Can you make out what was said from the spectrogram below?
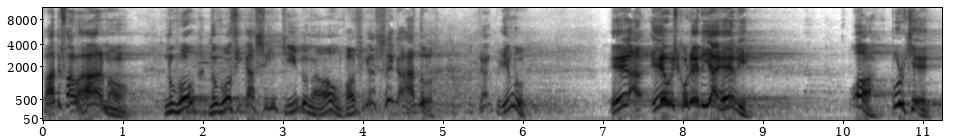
Pode falar, irmão. Não vou, não vou ficar sentido, não. Pode ficar cegado. Tranquilo. Eu, eu escolheria ele. Ó, por quê?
